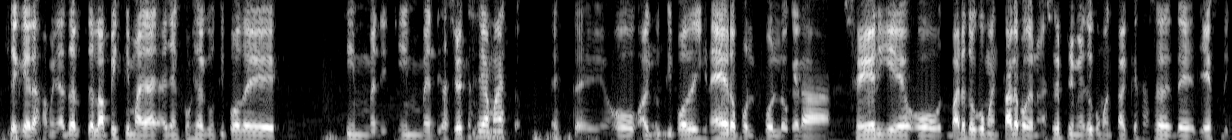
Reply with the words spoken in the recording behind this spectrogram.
de que las familias de, la víctima hayan cogido algún tipo de indemnización que se llama esto, este, o algún tipo de dinero por, por lo que la serie o varios documentales, porque no es el primer documental que se hace de, Jeffrey,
